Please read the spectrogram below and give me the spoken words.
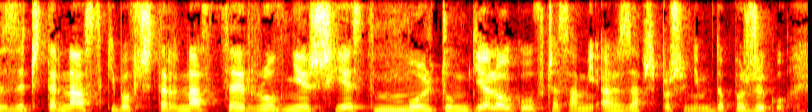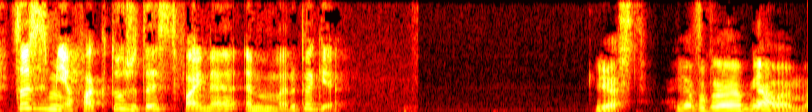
z czternastki, bo w czternastce również jest multum dialogów, czasami aż za przeproszeniem do pożygu. Co zmienia faktu, że to jest fajne MMORPG. Jest. Ja w ogóle miałem,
